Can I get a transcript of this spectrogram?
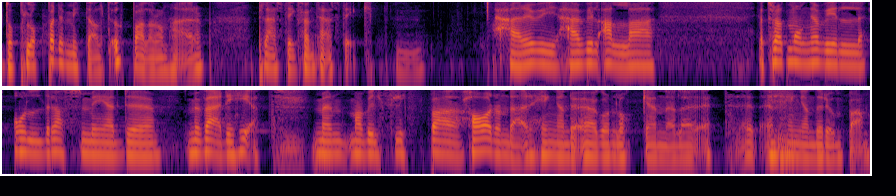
då ploppade mitt allt upp alla de här Plastic Fantastic. Här, är vi, här vill alla... Jag tror att många vill åldras med, eh, med värdighet. Men man vill slippa ha de där hängande ögonlocken eller ett, ett, en hängande rumpa.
